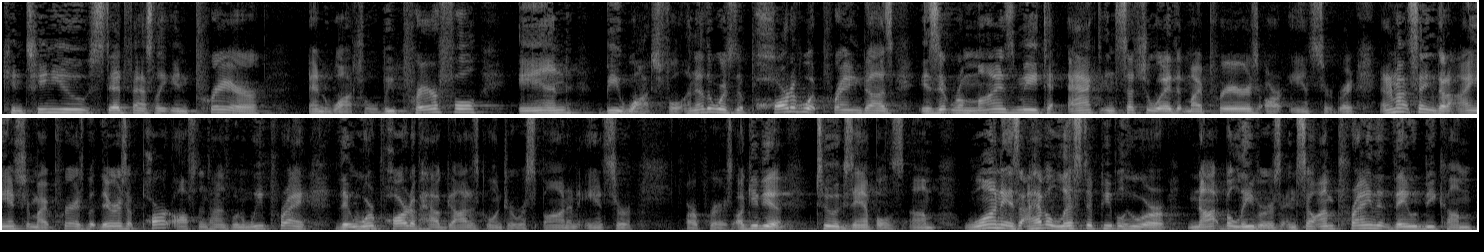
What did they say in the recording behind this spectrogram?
continue steadfastly in prayer and watchful. Be prayerful and be watchful. In other words, that part of what praying does is it reminds me to act in such a way that my prayers are answered, right? And I'm not saying that I answer my prayers, but there is a part oftentimes when we pray that we're part of how God is going to respond and answer our prayers. I'll give you two examples. Um, one is I have a list of people who are not believers, and so I'm praying that they would become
